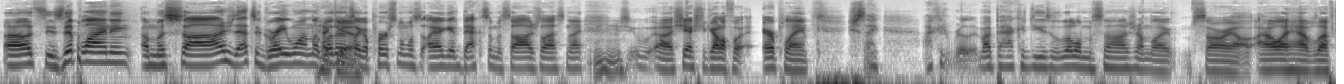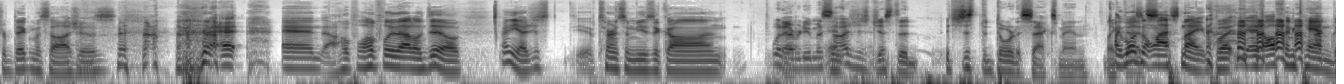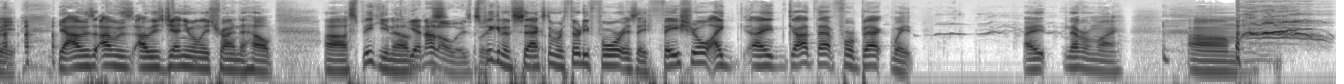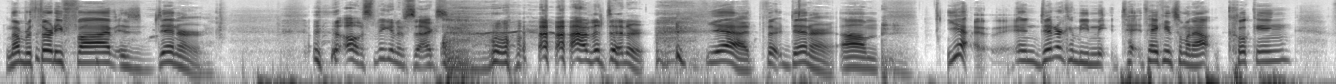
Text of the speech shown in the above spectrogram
Uh, let's see, zip lining, a massage. That's a great one. Like, Heck whether it's like a personal massage. I gave Bex a massage last night. Mm-hmm. She, uh, she actually got off an airplane. She's like, I could really, my back could use a little massage. I'm like, sorry, I, all I have left are big massages, and, and uh, hopefully, hopefully that'll do. And yeah, just you know, turn some music on. Whatever, dude. Massage is just a. It's just the door to sex, man. Like It wasn't last night, but it often can be. Yeah, I was, I was, I was genuinely trying to help. Uh, speaking of, Yeah, not always, but- Speaking of sex, number thirty-four is a facial. I, I got that for Beck. Wait, I never mind. Um, number thirty-five is dinner. oh, speaking of sex, have a dinner. Yeah, th- dinner. Um, yeah, and dinner can be me- ta taking someone out, cooking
